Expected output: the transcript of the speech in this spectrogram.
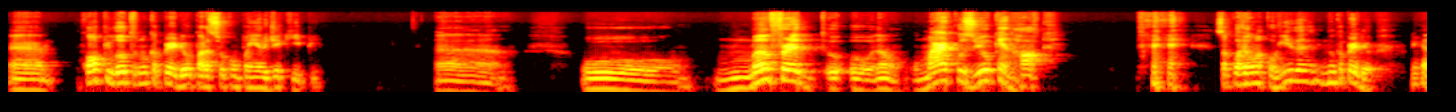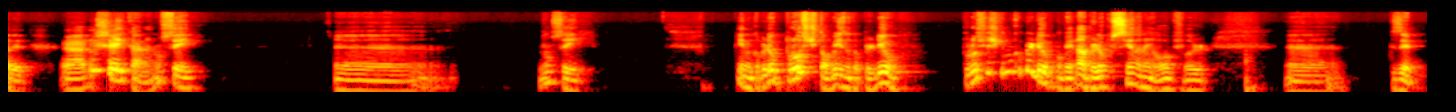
é, qual piloto nunca perdeu para seu companheiro de equipe? Uh, o Manfred, o, o, não, o Marcos Wilkenhock. Só correu uma corrida e nunca perdeu. Brincadeira. Uh, não sei, cara, não sei. Uh, não sei. Quem nunca perdeu? O Prost talvez nunca perdeu. Prost acho que nunca perdeu. Não, perdeu pro Senna, né? Óbvio. Uh, quer dizer,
